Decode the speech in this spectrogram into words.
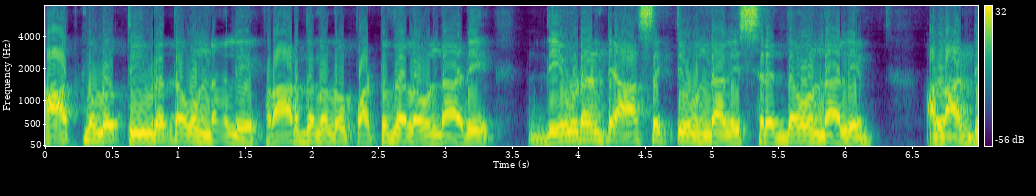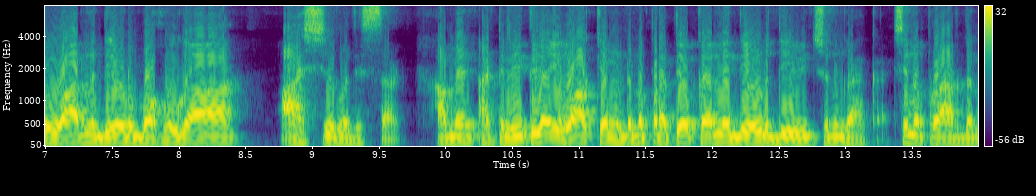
ఆత్మలో తీవ్రత ఉండాలి ప్రార్థనలో పట్టుదల ఉండాలి దేవుడు అంటే ఆసక్తి ఉండాలి శ్రద్ధ ఉండాలి. అలాంటి వారిని దేవుడు బహుగా ఆశీర్వదిస్తాడు. ఆమె అటు రీతిగా ఈ వాక్యం వింటున్న ప్రతి ఒక్కరిని దేవుడు దీవించును గాక చిన్న ప్రార్థన.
